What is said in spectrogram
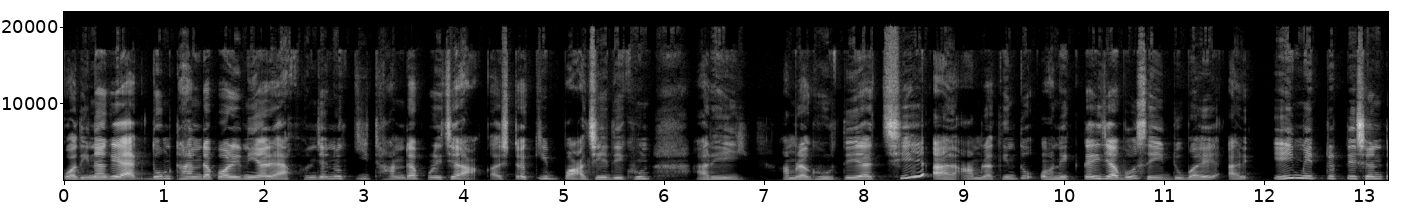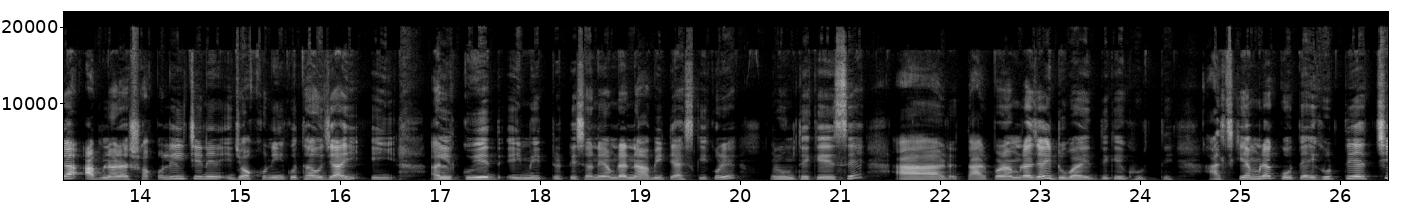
কদিন আগে একদম ঠান্ডা পড়েনি আর এখন যেন কি ঠান্ডা পড়েছে, আকাশটা কি বাজে দেখুন। আর এই আমরা ঘুরতে যাচ্ছি আর আমরা কিন্তু অনেকটাই যাব সেই দুবাইয়ে। আর এই মেট্রো স্টেশনটা আপনারা সকলেই চেনেন, যখনই কোথাও যাই এই আলকুয়েদ এই মেট্রো স্টেশনে আমরা নাবি ট্যাক্সি করে রুম থেকে এসে আর তারপর আমরা যাই দুবাইয়ের দিকে ঘুরতে। আজকে আমরা কোথায় ঘুরতে যাচ্ছি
